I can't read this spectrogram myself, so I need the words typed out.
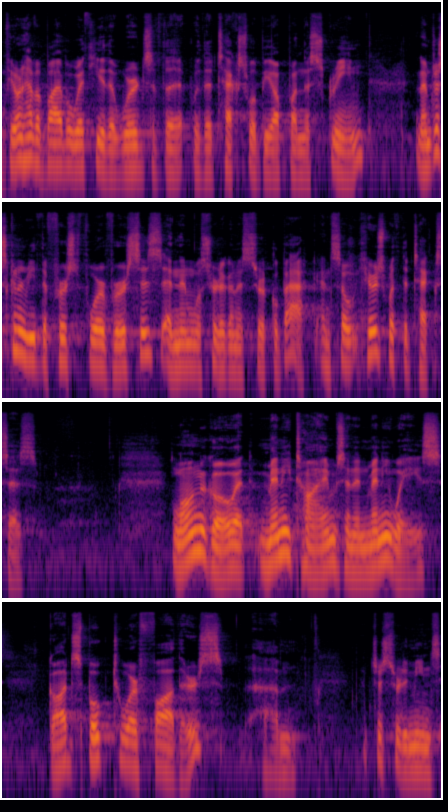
if you don't have a Bible with you, the words of the, with the text will be up on the screen. And I'm just going to read the first four verses, and then we're sort of going to circle back. And so here's what the text says Long ago, at many times and in many ways, God spoke to our fathers, um, it just sort of means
